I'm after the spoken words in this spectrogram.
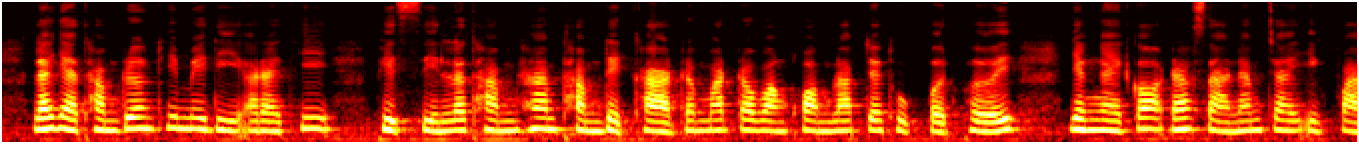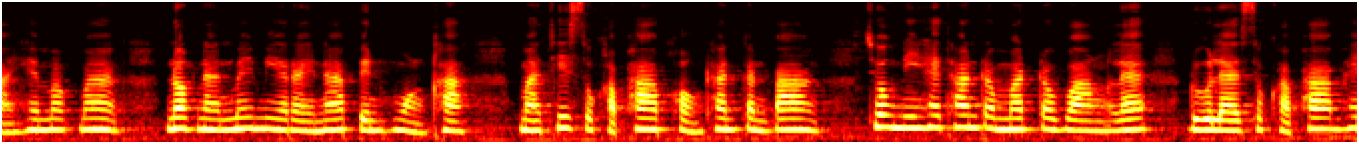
ๆ และอย่าทำเรื่องที่ไม่ดีอะไรที่ผิดศีลและธรรมห้ามทำเด็ดขาดระมัดระวังความลับจะถูกเปิดเผย ยังไงก็รักษาน้ำใจอีกฝ่ายให้มากๆ นอกนั้นไม่มีอะไรน่าเป็นห่วงค่ะ มาที่สุขภาพของท่านกันบ้าง ช่วงนี้ให้ท่านระมัดระวังและดูแลสุขภาพให้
